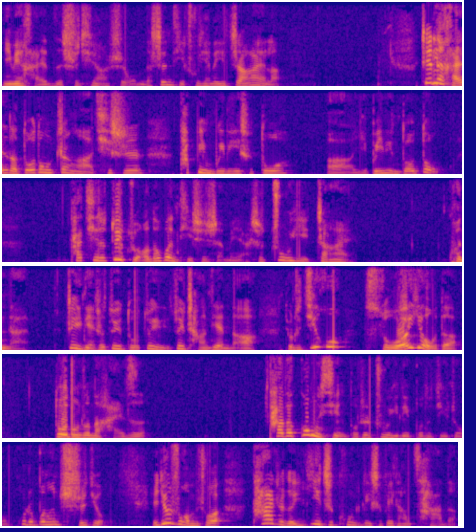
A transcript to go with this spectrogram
因为孩子实际上是我们的身体出现了一些障碍了。这类孩子的多动症啊，其实他并不一定是多，呃，也不一定多动。他其实最主要的问题是什么呀？是注意障碍困难，这一点是最多、最最常见的啊。就是几乎所有的多动症的孩子，他的共性都是注意力不能集中或者不能持久。也就是我们说，他这个意志控制力是非常差的，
